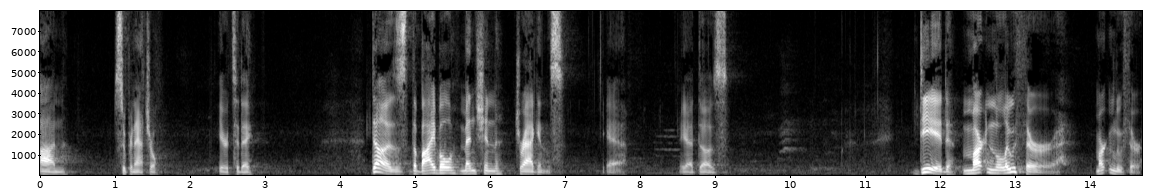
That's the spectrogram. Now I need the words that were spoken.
on supernatural here today? Does the Bible mention dragons? Yeah, yeah, it does. Did Martin Luther, Martin Luther,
